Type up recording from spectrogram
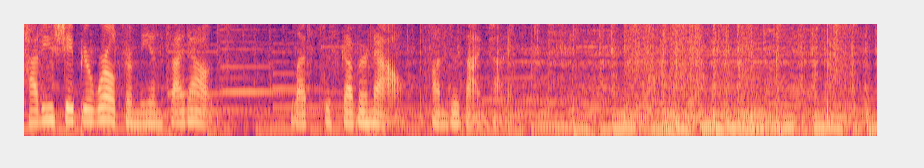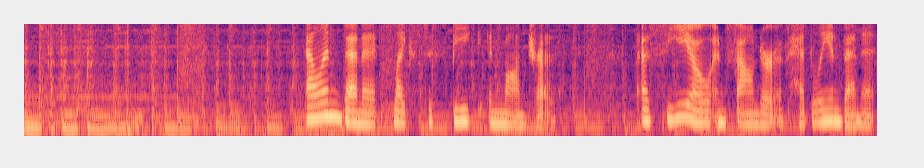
How do you shape your world from the inside out? Let's discover now on Design Time. Ellen Bennett likes to speak in mantras. As CEO and founder of Hedley and Bennett,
